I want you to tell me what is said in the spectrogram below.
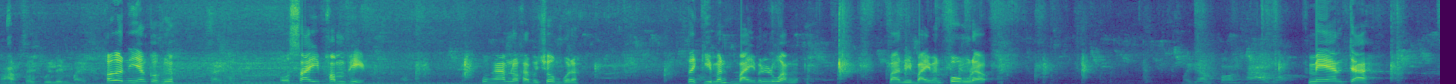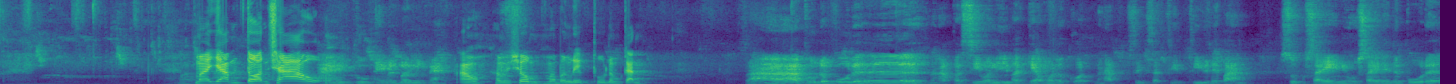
นะครับใส่ปุ๋ยเร่งใบเขาเอิ้นนี่ยังก็คือใส่เข้าไปโอ้ใส่พอมเพกผู้งามเนาะค่ะผู้ชมพุ่นน่ะตะกี้มันใบมันร่วงป่านนี้ใบมันโปร่งแล้ว มาย้ำตอนเช้าเหรอแมนจ้ะมาย้ำตอนเช้า ให้ถูกให้มันเบิ่งอีกนะ เอาท่านผู้ชมมาเบิ่งเล็กถูน้ำกัน สาธุเด้อปูเด้อนะครับภาษีวลีพระแก้วมรกตนะครับ สิ่งศักดิ์สิทธิ์ที่อยู่ในบ้าน สุขใส่อยู่ใส่ในเด้อปูเด้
